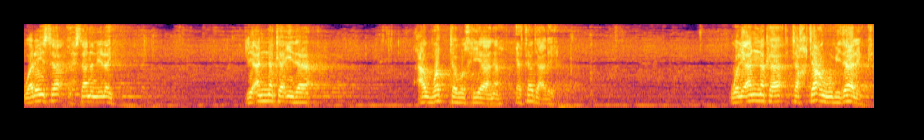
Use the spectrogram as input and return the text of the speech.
وليس إحسانا إليه لأنك إذا عودته الخيانة اعتاد عليه ولأنك تخدعه بذلك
